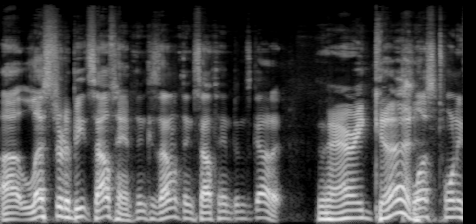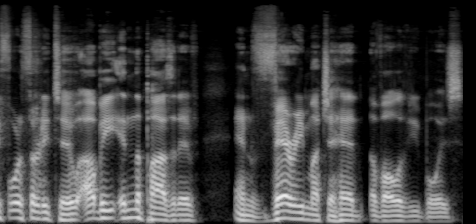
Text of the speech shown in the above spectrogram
Uh, Leicester to beat Southampton because I don't think Southampton's got it. Very good. Plus 24 32. I'll be in the positive and very much ahead of all of you boys.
